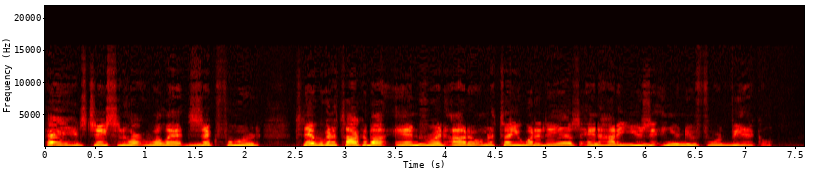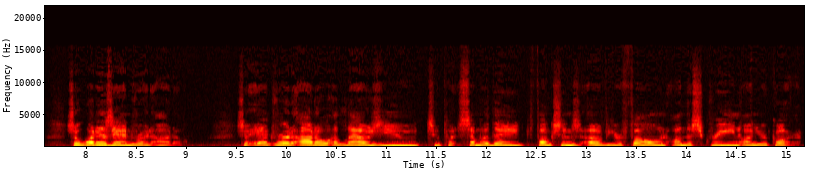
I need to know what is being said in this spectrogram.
Hey, it's Jason Hartwell at Zeck Ford. Today we're going to talk about Android Auto. I'm going to tell you what it is and how to use it in your new Ford vehicle. So what is Android Auto? So Android Auto allows you to put some of the functions of your phone on the screen on your car.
